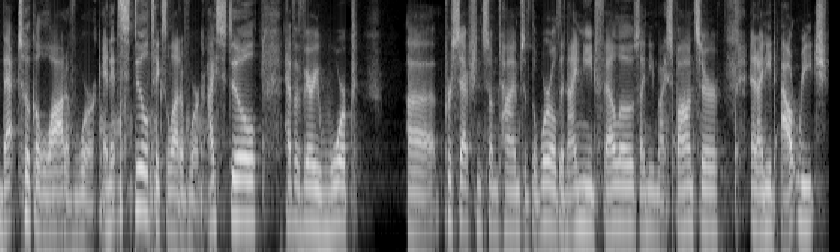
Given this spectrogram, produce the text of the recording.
that took a lot of work. And it still takes a lot of work. I still have a very warped uh, perception sometimes of the world, and I need fellows, I need my sponsor, and I need outreach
